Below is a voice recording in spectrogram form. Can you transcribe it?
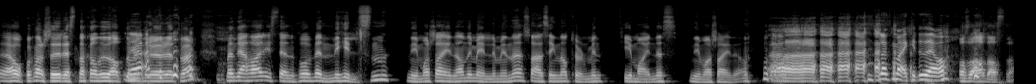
Jeg håper kanskje resten av kandidatene Ja. begynner å gjøre det etter hvert. Men jeg har istedenfor vennlig hilsen Nima Shahinian i mailene mine, så er signaturen min T minus Nima Shahinian. Lagt merke til det òg. Og så Ad Astra.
